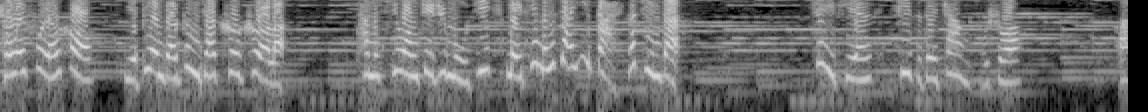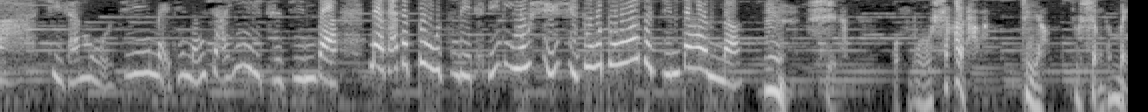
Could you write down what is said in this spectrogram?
成为富人后，也变得更加苛刻了。他们希望这只母鸡每天能下一百个金蛋。这天，妻子对丈夫说：“啊，既然母鸡每天能下一只金蛋，那它的肚子里一定有许许多多的金蛋呢。”嗯，是的，我们不如杀了它吧，这样就省得每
